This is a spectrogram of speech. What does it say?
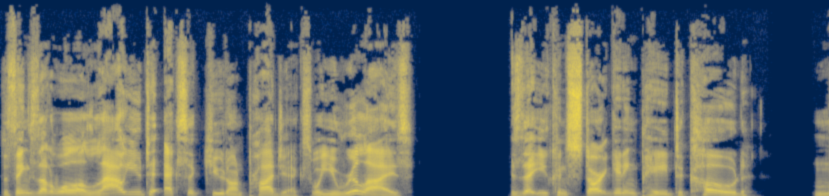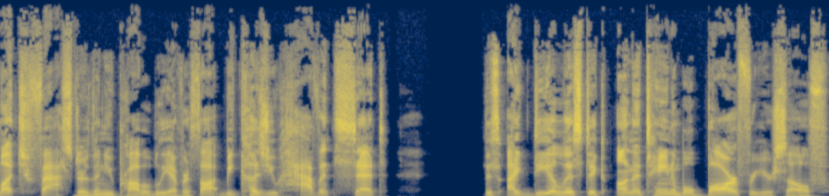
the things that will allow you to execute on projects, what you realize is that you can start getting paid to code much faster than you probably ever thought because you haven't set this idealistic, unattainable bar for yourself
